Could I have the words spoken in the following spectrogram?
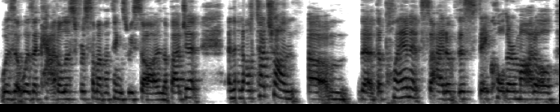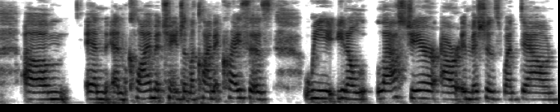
was was a catalyst for some of the things we saw in the budget. And then I'll touch on um, the the planet side of this stakeholder model. Um, and, and climate change and the climate crisis, we, you know, last year our emissions went down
